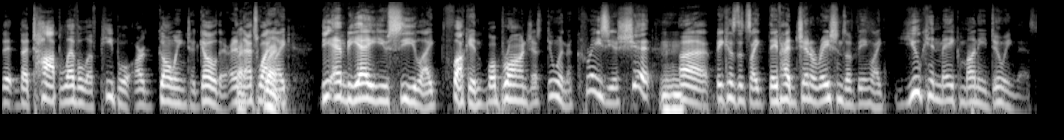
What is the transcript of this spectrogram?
the, the top level of people are going to go there, and Right, that's why right. like the NBA, you see like fucking LeBron just doing the craziest shit Mhm. uh, because it's like they've had generations of being like you can make money doing this,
